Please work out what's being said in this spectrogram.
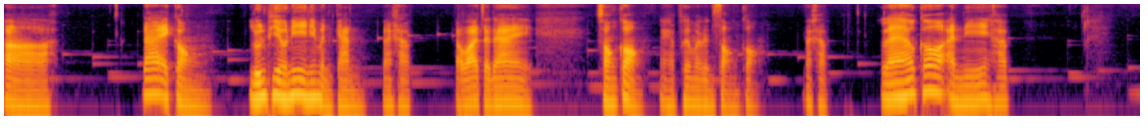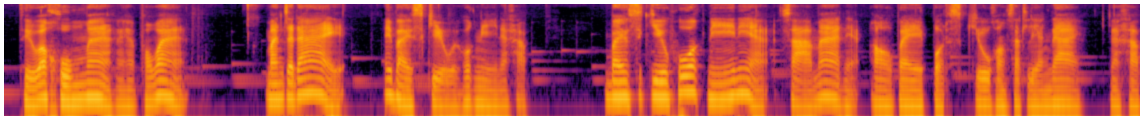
เอ่อได้กล่องลุ้นพิโอนี่นี่เหมือนกันนะครับ แต่ว่าจะได้ 2 กล่องนะครับ เพิ่มมาเป็น 2 กล่องนะครับ แล้วก็อันนี้ครับ ถือว่าคุ้มมากนะครับ เพราะว่ามันจะได้ไอ้ใบสกิลพวกนี้นะครับ ใบสกิลพวกนี้เนี่ยสามารถเนี่ยเอาไปปลดสกิลของสัตว์เลี้ยงได้นะครับ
